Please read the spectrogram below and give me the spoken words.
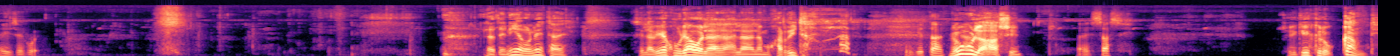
Ahí se fue. La tenía con esta, ¿eh? Se la había jurado a la, la, la, la mojarrita. ¿Qué estás No las hacen. La deshace. Se que crocante.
